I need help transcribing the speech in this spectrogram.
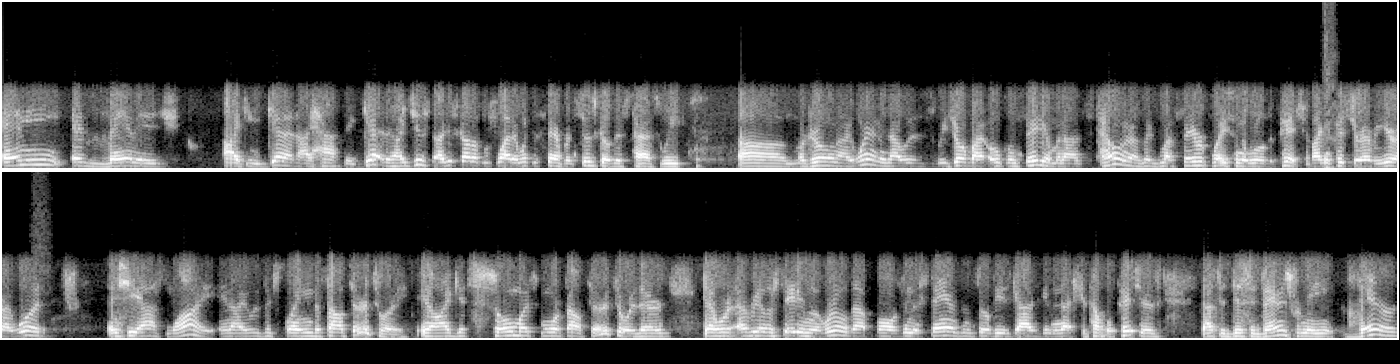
any advantage I can get, I have to get. And I just I just got off a flight. I went to San Francisco this past week, um, my girl and I went, and I was we drove by Oakland Stadium, and I was telling her I was like, my favorite place in the world to pitch. If I can pitch there every year, I would. And she asked why, and I was explaining the foul territory. You know, I get so much more foul territory there than where every other stadium in the world that ball's in the stands, and so these guys get an extra couple pitches, that's a disadvantage for me. There,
